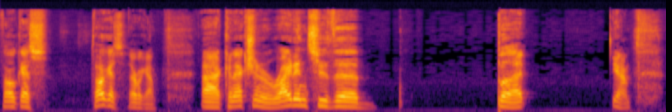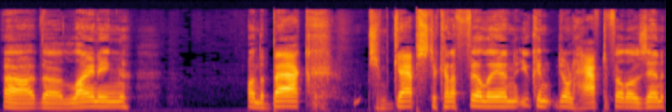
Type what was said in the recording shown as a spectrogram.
Focus. Focus. There we go. Uh, connection right into the butt. Yeah. Uh, the lining on the back. Some gaps to kind of fill in. You can you don't have to fill those in. And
